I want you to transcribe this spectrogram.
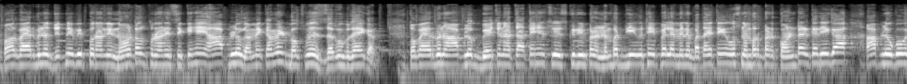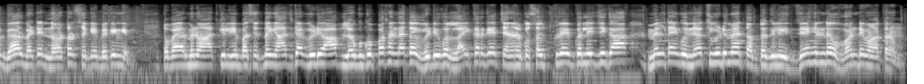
और भाई बहनों जितने भी पुराने नोट और पुराने सिक्के हैं, आप लोग हमें कमेंट बॉक्स में ज़रूर बताएगा। तो भाई बहनों आप लोग बेचना चाहते हैं तो स्क्रीन पर नंबर दिए हुए थे। पहले मैंने बताए थे, उस नंबर पर कॉन्टेक्ट करिएगा। आप लोगों के घर बैठे नोटर सिक्के बेचेंगे। तो यार बहनों आज के लिए बस इतना ही। आज का वीडियो आप लोगों को पसंद आए तो वीडियो को लाइक करके चैनल को सब्सक्राइब कर लीजिएगा। मिलते हैं कोई नेक्स्ट वीडियो में। तब तक के लिए जय हिंद, वंदे मातरम।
